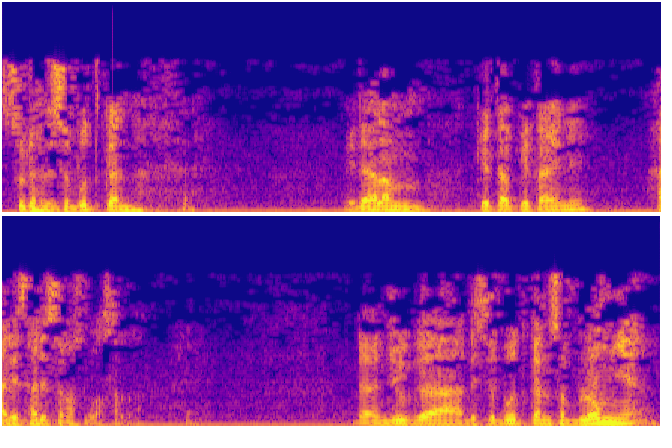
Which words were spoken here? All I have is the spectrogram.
Sudah disebutkan di dalam kitab kita ini hadis-hadis Rasulullah SAW. Dan juga disebutkan sebelumnya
